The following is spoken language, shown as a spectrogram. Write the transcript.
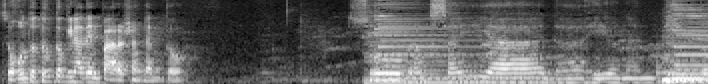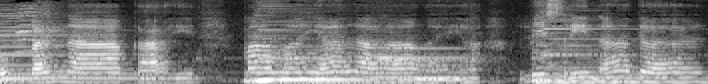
So, kung tutugtugin natin para siyang ganito. Sobrang saya dahil nandito ka na kahit mamaya lang ay halis rin agad.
